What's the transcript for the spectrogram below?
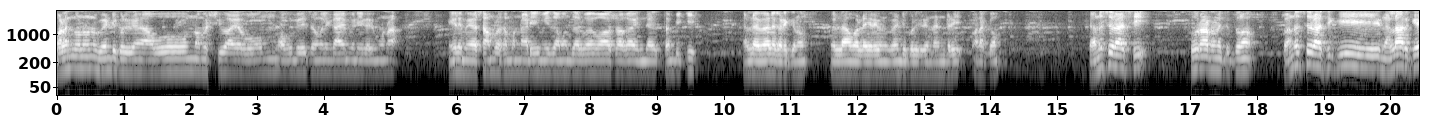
வழங்கணும்னு வேண்டிக் கொள்கிறேன். ஓம் நம சிவாய ஓம் அவங்களே சவங்கலிங்காயமினி கரிமுன்னா நீளமைய சாம்பல முன்னாடி மீது அமர்ந்தால் வாசாக இந்த தம்பிக்கு நல்ல வேலை கிடைக்கணும். எல்லாம் வல்ல இறைவன் வேண்டிக் கொள்கிறேன். நன்றி. வணக்கம். தனுசு ராசி சூராட நட்சத்திரம். தனுசு ராசிக்கு நல்லா இருக்கு.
